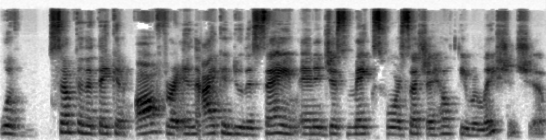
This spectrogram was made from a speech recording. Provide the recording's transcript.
with something that they can offer and I can do the same and it just makes for such a healthy relationship.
